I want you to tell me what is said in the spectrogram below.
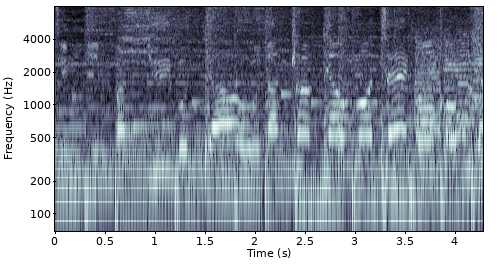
甜言蜜语没有，但却有我这个好友。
